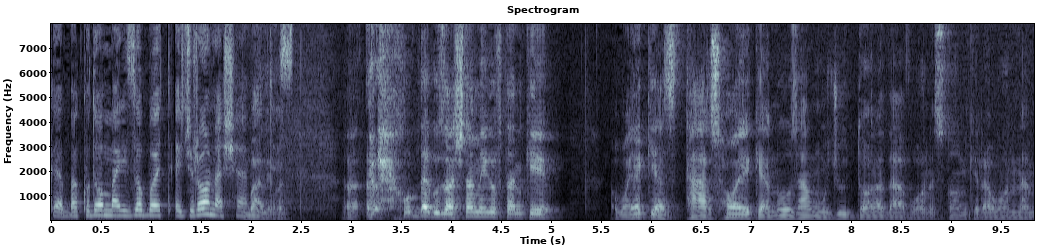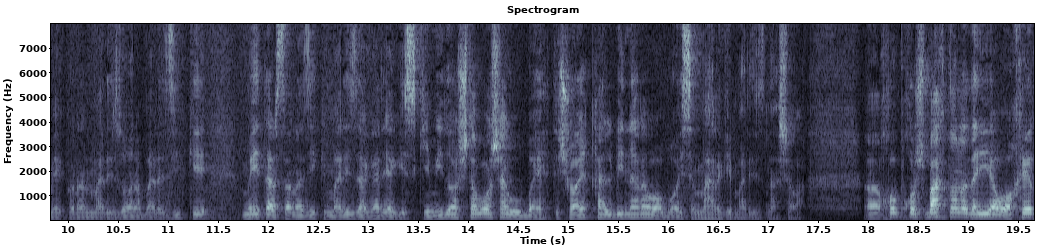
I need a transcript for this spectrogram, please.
که به کدام مریضا باید اجرا نشه؟ بله بله. خب در گذشته می‌گفتن که و یکی از ترس هایی که هنوز هم وجود داره در افغانستان که روان نمی‌کنن مریضا را برزی که میترسن از که مریض اگر یک اسکیمی داشته باشه او به احتشای قلبی نره و باعث مرگ مریض نشوه. خب خوشبختانه در این اواخر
